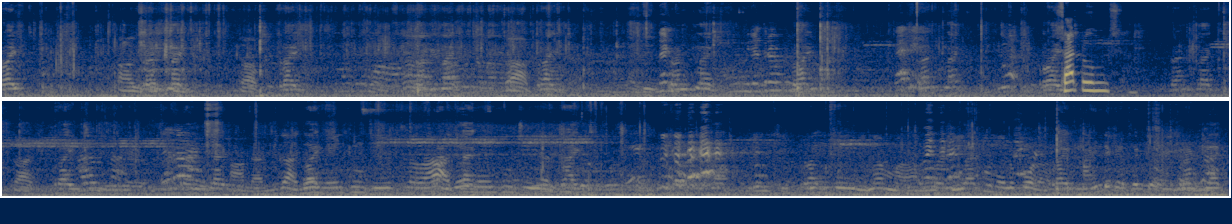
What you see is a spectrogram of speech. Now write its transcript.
right left leg stop right front leg stop right front leg right front leg right start rooms front leg start right front leg అదే main two చేస్తున్నావా అదే main two చేయాలి right right ఇలా మా వెళ్ళిపోవడం right mind ఇక్కడ పెట్టు front leg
